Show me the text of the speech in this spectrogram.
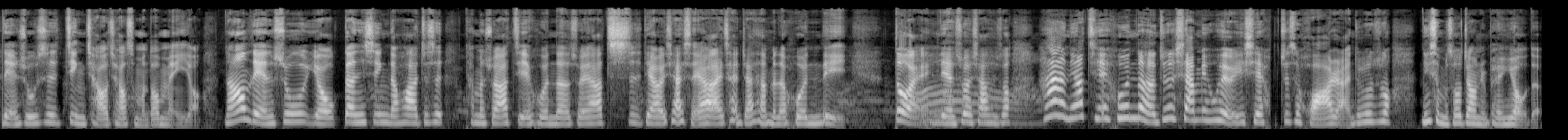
脸书是静悄悄，什么都没有。然后脸书有更新的话，就是他们说要结婚的，所以要试掉一下谁要来参加他们的婚礼。对，脸书的消息说啊，你要结婚了，就是下面会有一些就是哗然，就是说你什么时候交女朋友的？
